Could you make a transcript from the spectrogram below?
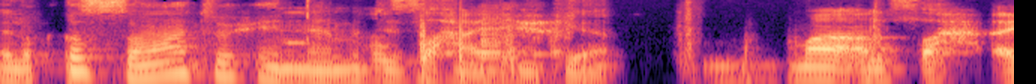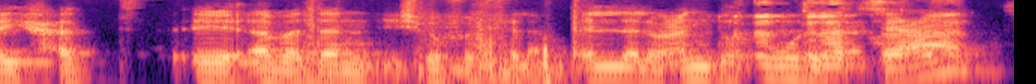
القصة ما توحي ان مدة صحيح. ما أنصح أي حد إيه ابدا يشوف الفيلم إلا لو عنده طول ثلاث. ساعات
